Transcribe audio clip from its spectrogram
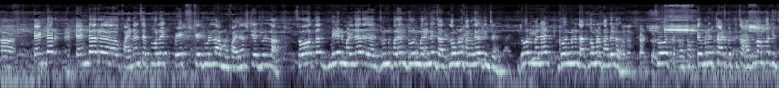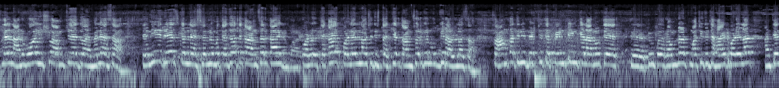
टेंडर टेंडर फायनान्स अप्रुवल एक एक स्टेज उरला म्हणून फायनल स्टेज उरला सो तो मेन म्हणल्यार जून पर्यंत दोन महिन्यांनी जातलो म्हणून सांगलेलें तेंच्यांनी दोन म्हयन्यान दोन म्हयने जातलो म्हणून सांगलेलो. सो सप्टेंबरान स्टार्ट करता. अजून आमकां दिसलें ना आनी हो इशू आमचे जो एम एल ए आसा त्यांनी रेज केल्ले असेंब्ली मग तेजो तेका आन्सर काय पडलो तेकाय पडलेलो ना अशें दिसता कित्याक आन्सर घेवन उगी रावल्लो आसा सो आमकां तेणी बेश्टी ते पेंटींग केला न्हू ते ते रमलट मातशी तेजी हायट वाडयला आनी ते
